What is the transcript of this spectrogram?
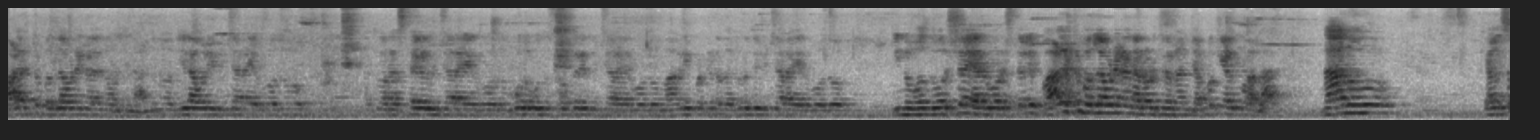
ಬಹಳಷ್ಟು ಬದಲಾವಣೆಗಳನ್ನು ನೋಡ್ತೀನಿ ಅದನ್ನು ನೀರಾವರಿ ವಿಚಾರ ಇರ್ಬೋದು ಅಥವಾ ರಸ್ತೆಗಳ ವಿಚಾರ ಇರ್ಬೋದು ಮೂಲಭೂತ ಸೌಕರ್ಯದ ವಿಚಾರ ಇರ್ಬೋದು ಮಾಗಡಿ ಪಟ್ಟಣದ ಅಭಿವೃದ್ಧಿ ವಿಚಾರ ಇರ್ಬೋದು ಇನ್ನು ಒಂದು ವರ್ಷ, ಎರಡು ವರ್ಷದಲ್ಲಿ ಬಹಳಷ್ಟು ಬದಲಾವಣೆಗಳನ್ನ ನೋಡ್ತೀನಿ ನಾನು ಜಂಬ ಕೇಳ್ಕೊಳಲ್ಲ. ನಾನು ಕೆಲಸ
